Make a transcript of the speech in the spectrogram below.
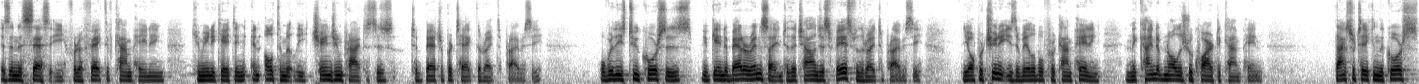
is a necessity for effective campaigning, communicating and ultimately changing practices to better protect the right to privacy. Over these two courses, you've gained a better insight into the challenges faced for the right to privacy, the opportunities available for campaigning and the kind of knowledge required to campaign. Thanks for taking the course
